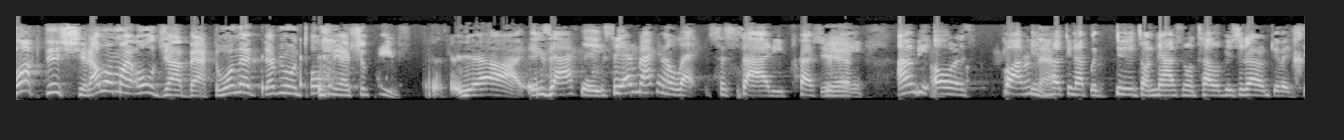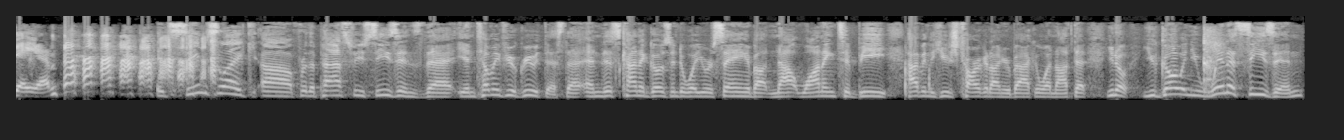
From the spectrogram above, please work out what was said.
"Fuck this shit! I want my old job back, the one that everyone told me I should leave." Yeah, exactly. See, I'm not gonna let society pressure Yeah. me. I'm gonna be old as fucking hooking up with dudes on national television. I don't give a damn. it seems like uh, for the past few seasons that, and tell me if you agree with this, that, and this kind of goes into what you were saying about not wanting to be having the huge target on your back and whatnot. That you know, you go and you win a season,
